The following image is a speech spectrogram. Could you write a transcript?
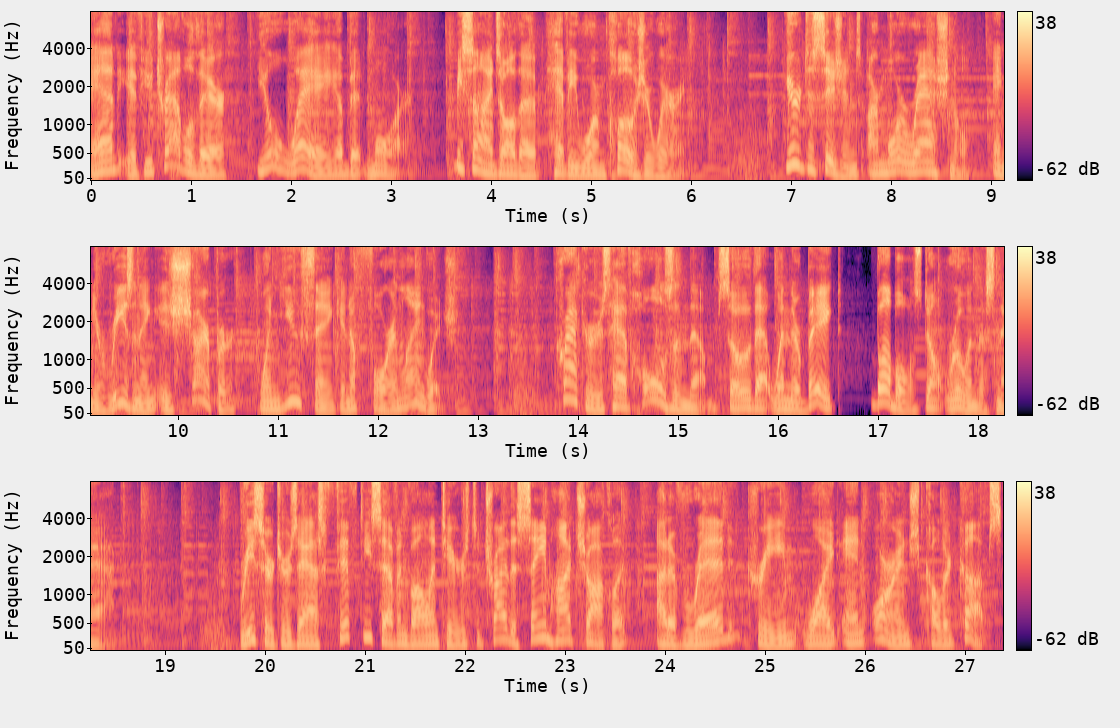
and if you travel there, you'll weigh a bit more. Besides all the heavy warm clothes you're wearing. Your decisions are more rational and your reasoning is sharper when you think in a foreign language. Crackers have holes in them so that when they're baked, bubbles don't ruin the snack. Researchers asked 57 volunteers to try the same hot chocolate out of red, cream, white, and orange colored cups.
